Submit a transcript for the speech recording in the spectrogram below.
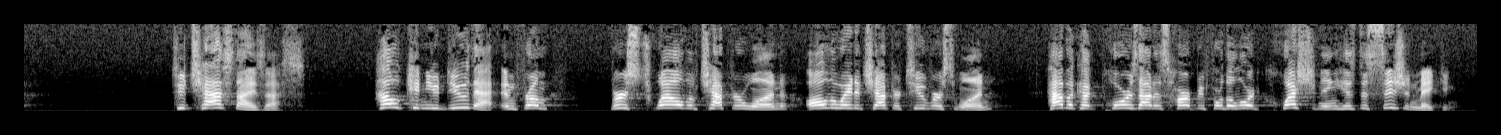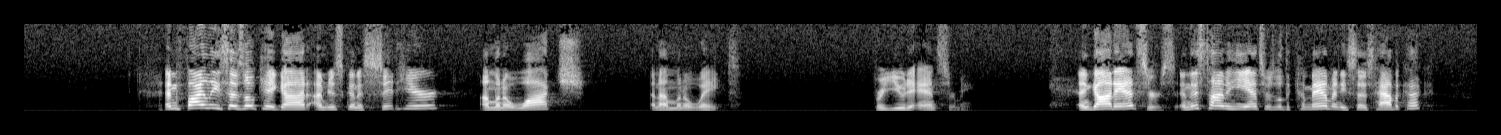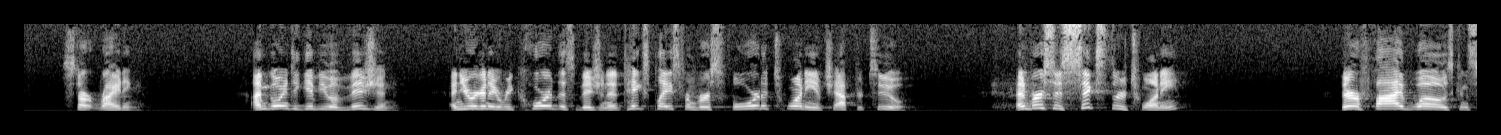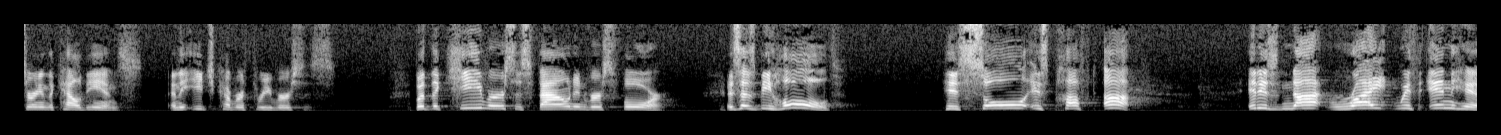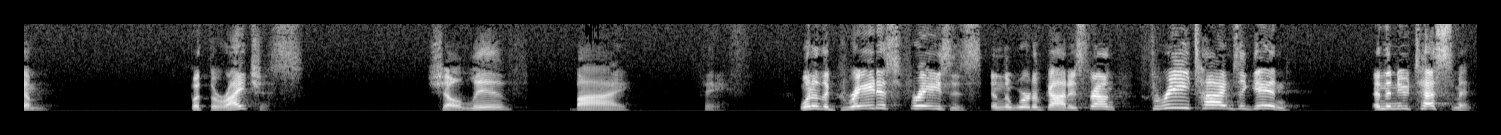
to chastise us? How can you do that? And from verse 12 of chapter 1 all the way to chapter 2, verse 1, Habakkuk pours out his heart before the Lord, questioning his decision making. And finally, he says, Okay, God, I'm just going to sit here, I'm going to watch, and I'm going to wait for you to answer me. And God answers. And this time he answers with a commandment. He says, Habakkuk, start writing. I'm going to give you a vision and you are going to record this vision. And it takes place from verse 4 to 20 of chapter 2. And verses 6 through 20, there are five woes concerning the Chaldeans, and they each cover three verses. But the key verse is found in verse 4. It says, Behold, his soul is puffed up. It is not right within him, but the righteous shall live by faith. One of the greatest phrases in the Word of God is found three times again in the New Testament.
